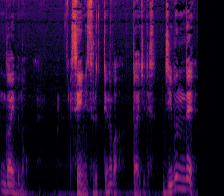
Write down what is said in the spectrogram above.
外部のせいにするっていうのが大事です。自分で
